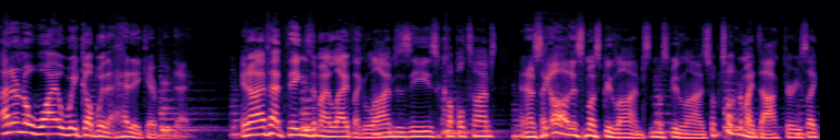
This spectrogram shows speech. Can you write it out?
I don't know why I wake up with a headache every day. You know, I've had things in my life like Lyme's disease a couple times, and I was like, oh, this must be Lyme's. This must be Lyme's. So I'm talking to my doctor. He's like,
